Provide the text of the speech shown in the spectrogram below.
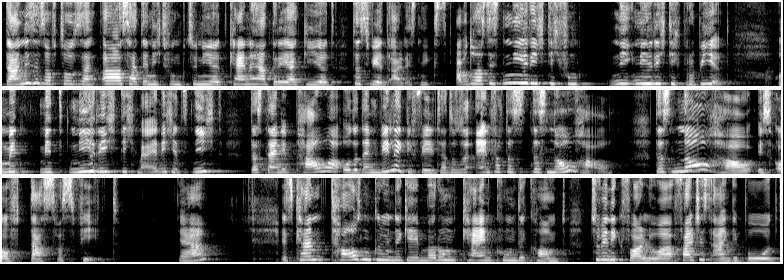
dann ist es oft so zu sagen, oh, es hat ja nicht funktioniert, keiner hat reagiert, das wird alles nichts. Aber du hast es nie richtig, nie, nie richtig probiert. Und mit, mit nie richtig meine ich jetzt nicht, dass deine Power oder dein Wille gefehlt hat, sondern einfach das, das Know-how. Das Know-how ist oft das, was fehlt. Ja? Es kann tausend Gründe geben, warum kein Kunde kommt. Zu wenig Follower, falsches Angebot,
